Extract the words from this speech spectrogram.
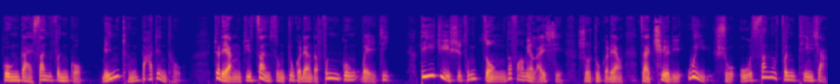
功盖三分国，名成八阵图。这两句赞颂诸葛亮的丰功伟绩。第一句是从总的方面来写，说诸葛亮在确立魏、蜀、吴三分天下、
